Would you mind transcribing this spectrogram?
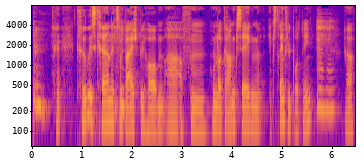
Kürbiskerne zum Beispiel haben äh, auf dem 100 Gramm gesägen extrem viel Protein. Ja.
